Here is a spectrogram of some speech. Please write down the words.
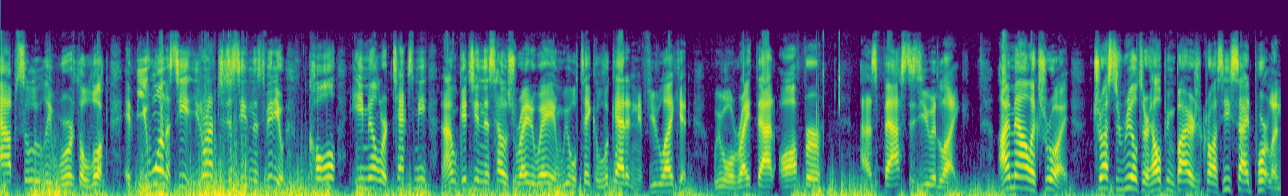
absolutely worth a look. If you want to see it, you don't have to just see it in this video. Call, email, or text me, and I will get you in this house right away, and we will take a look at it, and if you like it, we will write that offer as fast as you would like. I'm Alex Roy, trusted realtor helping buyers across Eastside Portland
